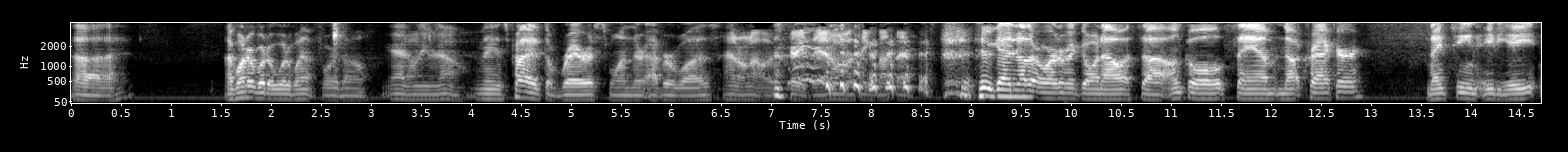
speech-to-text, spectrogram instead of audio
Uh, I wonder what it would have went for, though. Yeah, I don't even know. I mean, it's probably the rarest one there ever was. I don't know. It's crazy. I don't want to think about that. we got another ornament going out. It's uh, Uncle Sam Nutcracker, 1988.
